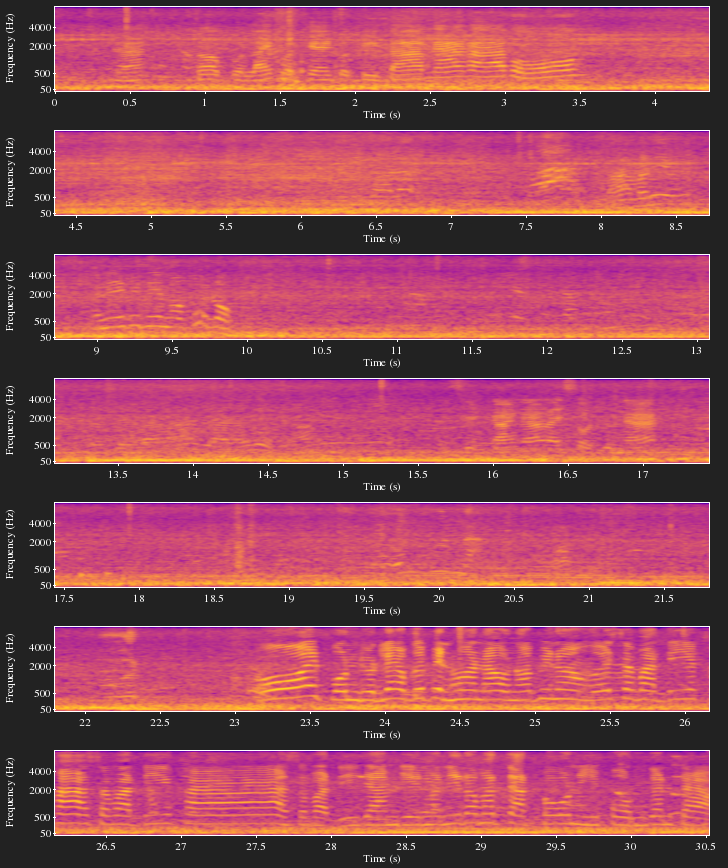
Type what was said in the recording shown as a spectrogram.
นะก็กดไลค์กดแชร์กดติดตามนะครับผมมามานี่อันนี้พี่ทีมาขึ้นหลบ กลางดังนะไลฟ์สดอยู่นะโอ้ยฝนหยุดแล้วก็เป็นห้อนเอาเนาะพี่น้องเอ้ยสวัสดีค่ะ สวัสดีค่ะ สวัสดียามเย็นวันนี้เรามาจัดโปรหนีฝนกันจ้า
